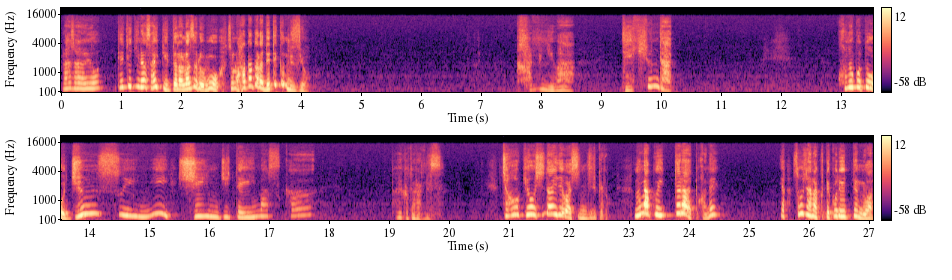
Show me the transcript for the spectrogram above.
ラザロよ出てきなさいって言ったらラザロもその墓から出てくんですよ。神にはできるんだこのことを純粋に信じていますか？ということなんです。状況次第では信じるけどうまくいったらとかね。いやそうじゃなくてここで言ってるのは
